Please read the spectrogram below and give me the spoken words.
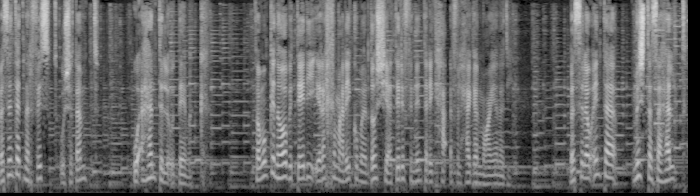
بس أنت اتنرفزت وشتمت وأهنت اللي قدامك. فممكن هو بالتالي يرخم عليك وما يرضاش يعترف إن أنت ليك حق في الحاجة المعينة دي. بس لو أنت مش تساهلت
